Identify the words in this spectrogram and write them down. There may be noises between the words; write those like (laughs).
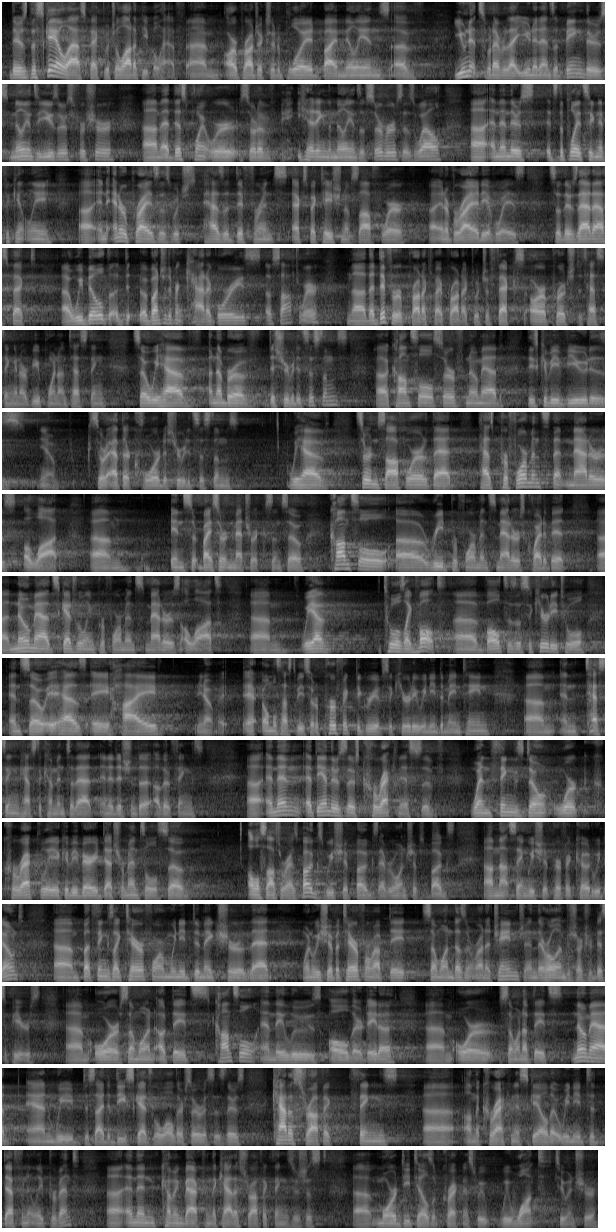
there's the scale aspect, which a lot of people have. Um, our projects are deployed by millions of units, whatever that unit ends up being. There's millions of users for sure. Um, at this point, we're sort of hitting the millions of servers as well. Uh, and then there's, it's deployed significantly uh, in enterprises, which has a different expectation of software uh, in a variety of ways. So there's that aspect. Uh, we build a, bunch of different categories of software uh, that differ product by product, which affects our approach to testing and our viewpoint on testing. So we have a number of distributed systems, uh, Consul, Serf, Nomad. These could be viewed as, you know, sort of at their core distributed systems. We have certain software that has performance that matters a lot um, in, by certain metrics. And so Consul uh, read performance matters quite a bit. Uh, Nomad scheduling performance matters a lot. Um, we have tools like Vault. Uh, Vault is a security tool, and so it has a high, you know, it, almost has to be sort of perfect degree of security we need to maintain, um, and testing has to come into that in addition to other things. Uh, and then at the end, there's, there's correctness of when things don't work correctly, it could be very detrimental. So all software has bugs. We ship bugs. Everyone ships bugs. I'm not saying we ship perfect code. We don't. Um, but things like Terraform, we need to make sure that when we ship a Terraform update, someone doesn't run a change and their whole infrastructure disappears. Um, or someone updates Consul and they lose all their data. Um, or someone updates Nomad and we decide to deschedule all their services. There's catastrophic things uh, on the correctness scale that we need to definitely prevent. Uh, and then coming back from the catastrophic things, there's just uh, more details of correctness we, we want to ensure.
